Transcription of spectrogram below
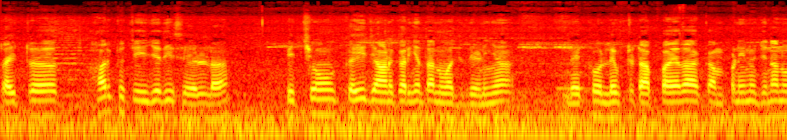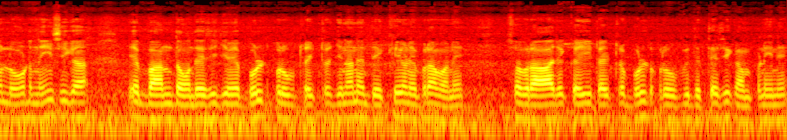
ਟਰੈਕਟਰ ਹਰ ਇੱਕ ਚੀਜ਼ ਇਹਦੀ ਸੇਲਡ ਆ। ਪਿੱਛੋਂ ਕਈ ਜਾਣਕਾਰੀਆਂ ਤੁਹਾਨੂੰ ਅੱਜ ਦੇਣੀਆਂ। ਦੇਖੋ, ਲਿਫਟ ਟਾਪ ਇਹਦਾ। ਕੰਪਨੀ ਨੂੰ ਜਿਨ੍ਹਾਂ ਨੂੰ ਲੋਡ ਨਹੀਂ ਸੀਗਾ, ਇਹ ਬੰਦ ਆਉਂਦੇ ਸੀ। ਜਿਵੇਂ ਬੁਲਟ ਪ੍ਰੂਫ ਟਰੈਕਟਰ ਜਿਨ੍ਹਾਂ ਨੇ ਦੇਖੇ ਹੋਣੇ ਭਰਾਵਾਂ ਨੇ। ਸਵਰਾਜ ਕਈ ਟਰੈਕਟਰ ਬੁਲਟ ਪ੍ਰੂਫ ਵੀ ਦਿੱਤੇ ਸੀ ਕੰਪਨੀ ਨੇ।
